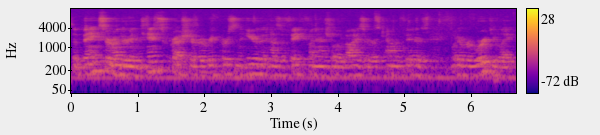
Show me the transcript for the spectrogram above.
the banks are under intense pressure, every person here that has a fake financial advisor, or counterfeit, or whatever word you like,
